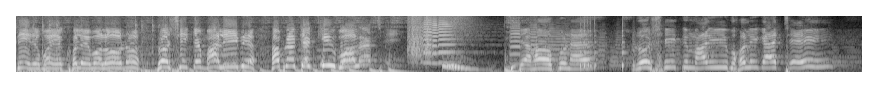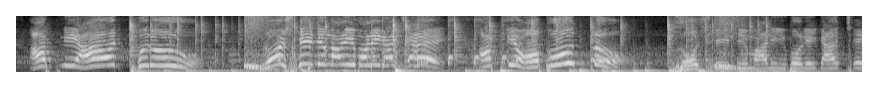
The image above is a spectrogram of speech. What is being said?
নির্ভয়ে খুলে বলুন রশিকে মালি আপনাকে কি বলেছে? জাহাপনা রশিদ মালি বলে গেছে আপনি আর থুরু রশিদ মালি বলে গেছে। আপনি অপুত্র রশিদ মালি বলে গেছে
